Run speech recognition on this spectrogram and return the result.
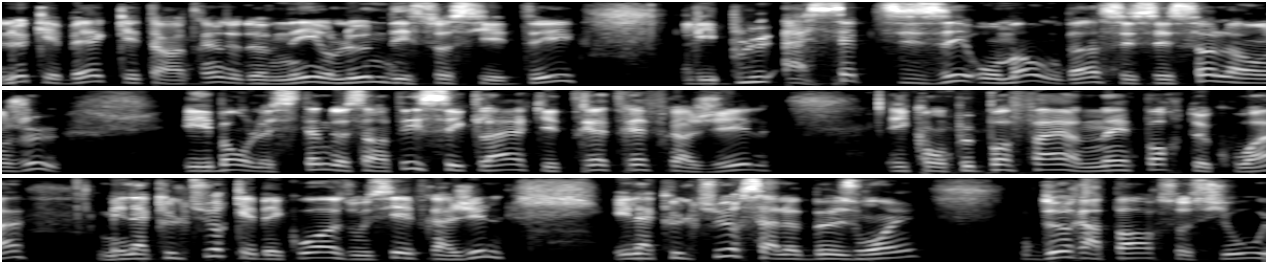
Le Québec est en train de devenir l'une des sociétés les plus aseptisées au monde. Hein? C'est ça l'enjeu. Et bon, le système de santé, c'est clair qu'il est très, très fragile et qu'on peut pas faire n'importe quoi. Mais la culture québécoise aussi est fragile. Et la culture, ça a besoin de rapports sociaux.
